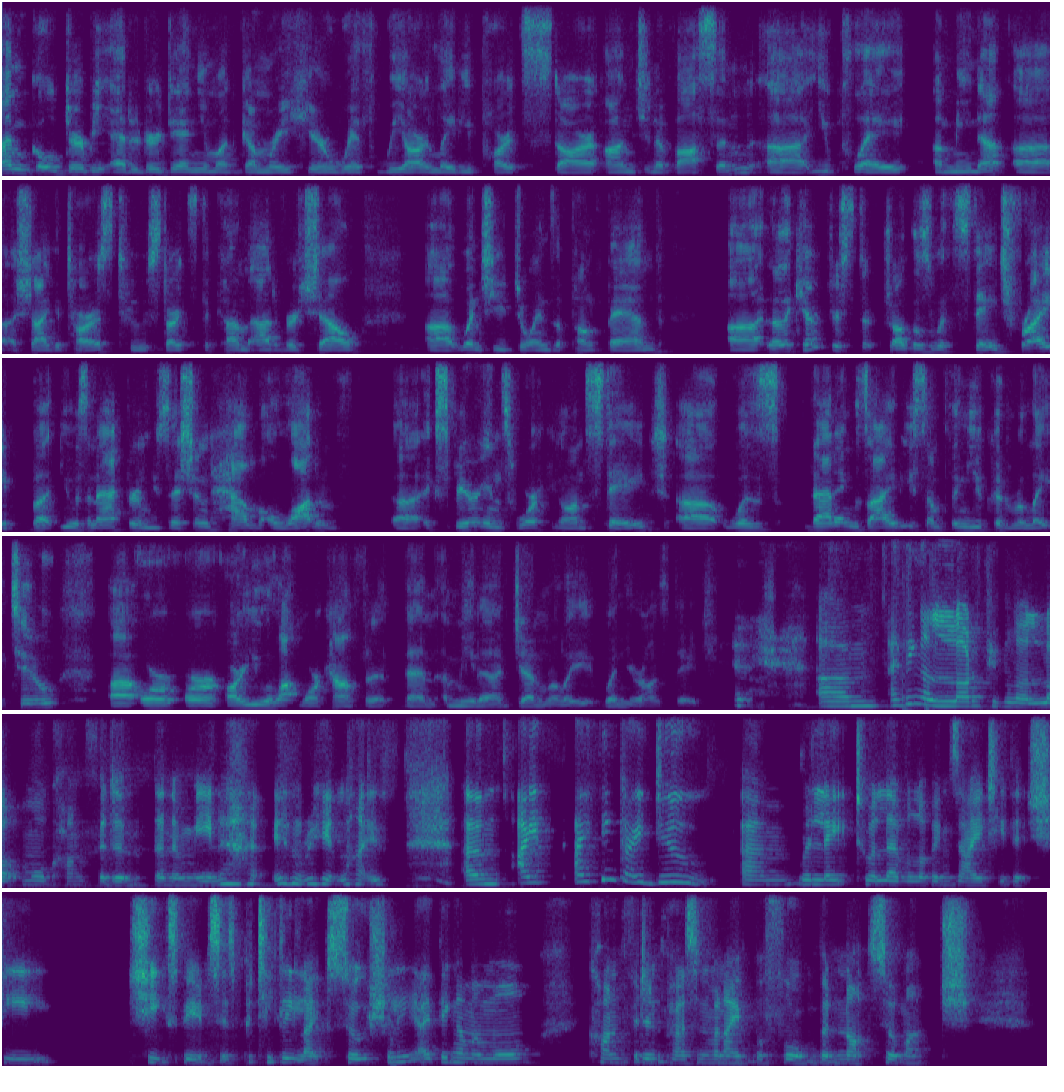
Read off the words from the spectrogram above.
I'm Gold Derby editor Daniel Montgomery here with We Are Lady Parts star Anjana Vasan. Uh, you play Amina, uh, a shy guitarist who starts to come out of her shell uh, when she joins a punk band. Uh, now, the character struggles with stage fright, but you as an actor and musician have a lot of uh, experience working on stage. Uh, was that anxiety something you could relate to, uh, or, or are you a lot more confident than Amina generally when you're on stage? Um, I think a lot of people are a lot more confident than Amina in real life. Um, I, I think I do um, relate to a level of anxiety that she she experiences, particularly like socially. I think I'm a more confident person when I perform, but not so much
